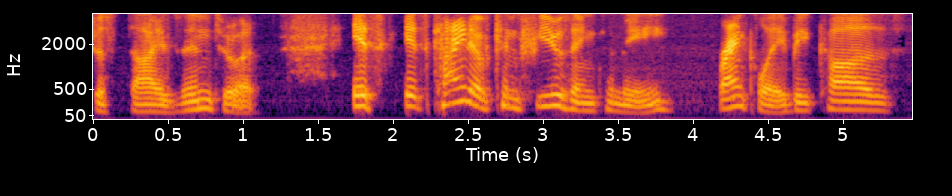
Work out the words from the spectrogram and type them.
just dives into it, it's it's kind of confusing to me, frankly, because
